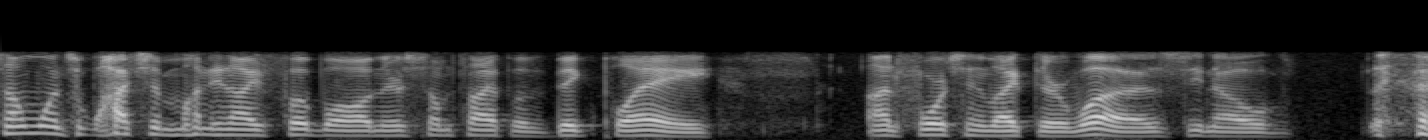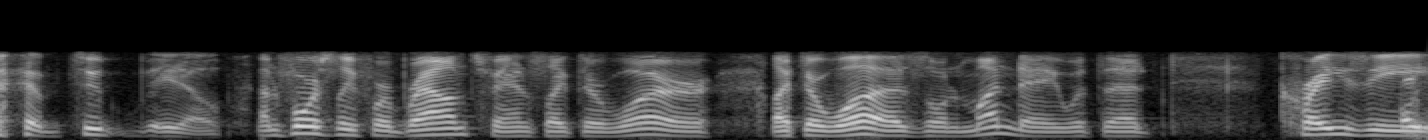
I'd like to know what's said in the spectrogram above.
someone's watching Monday Night Football and there's some type of big play, unfortunately, like there was, you know, to you know, unfortunately for Browns fans, like there were, like there was on Monday with that crazy Hey,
